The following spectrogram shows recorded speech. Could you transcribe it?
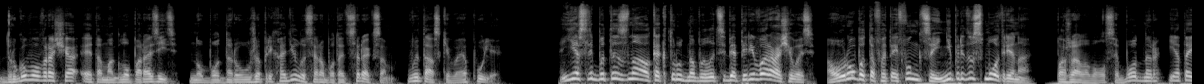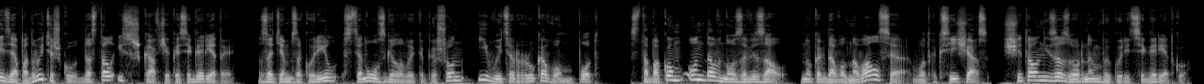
Другого врача это могло поразить, но Боднеру уже приходилось работать с Рексом, вытаскивая пули. «Если бы ты знал, как трудно было тебя переворачивать, а у роботов этой функции не предусмотрено!» Пожаловался Боднер и, отойдя под вытяжку, достал из шкафчика сигареты. Затем закурил, стянул с головы капюшон и вытер рукавом пот. С табаком он давно завязал, но когда волновался, вот как сейчас, считал незазорным выкурить сигаретку.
